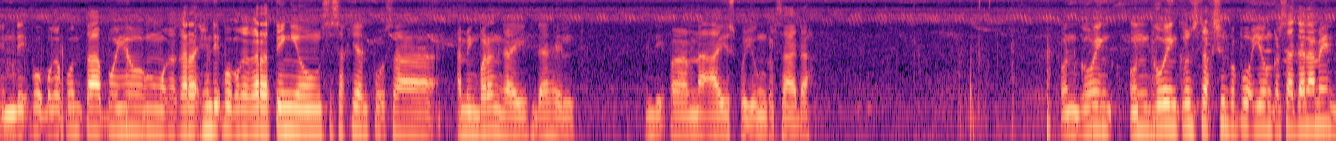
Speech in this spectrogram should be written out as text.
hindi po makapunta po yung makakara- hindi po makakarating yung sasakyan po sa aming barangay dahil hindi pa naayos po yung kalsada. Ongoing ongoing construction pa po yung kalsada namin.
